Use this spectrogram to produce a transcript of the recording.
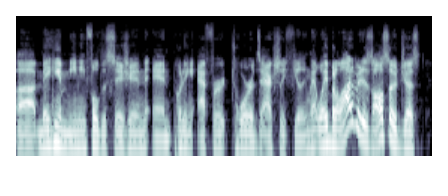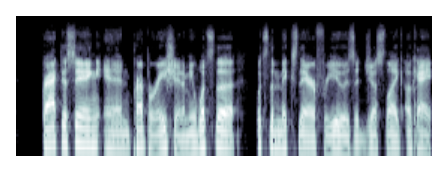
uh making a meaningful decision and putting effort towards actually feeling that way. But a lot of it is also just practicing and preparation. I mean, what's the what's the mix there for you? Is it just like, okay,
